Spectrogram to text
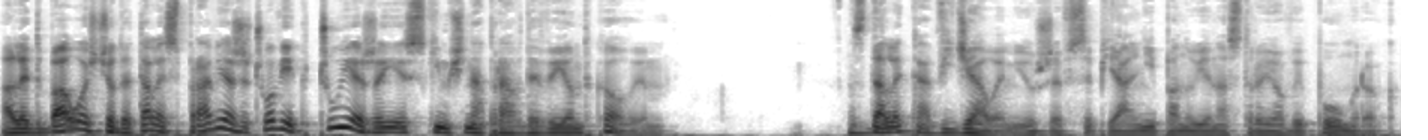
ale dbałość o detale sprawia, że człowiek czuje, że jest kimś naprawdę wyjątkowym. Z daleka widziałem już, że w sypialni panuje nastrojowy półmrok.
